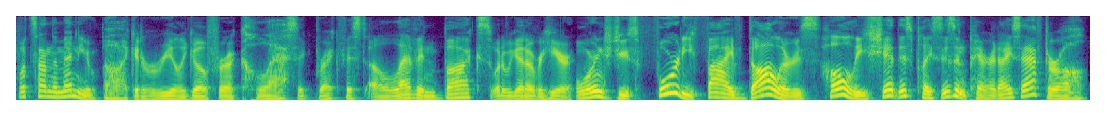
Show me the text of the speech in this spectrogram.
What's on the menu? Oh, I could really go for a classic breakfast. 11 bucks. What do we got over here? Orange juice, $45. Holy shit, this place isn't paradise after all.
